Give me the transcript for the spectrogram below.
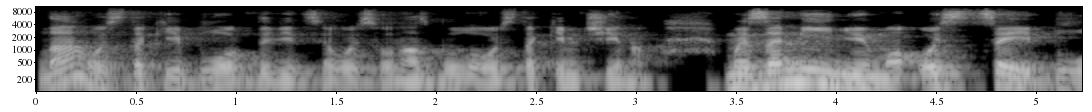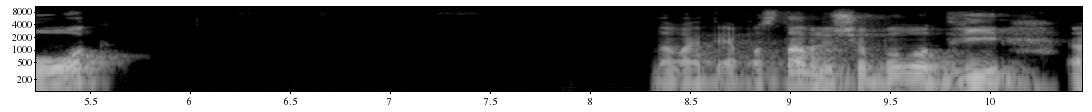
Да, ось такий блок, дивіться, ось у нас було ось таким чином. Ми замінюємо ось цей блок. Давайте я поставлю, щоб було дві е,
